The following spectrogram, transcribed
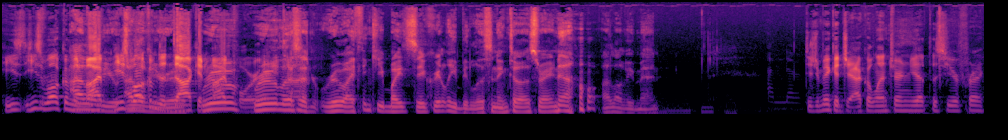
he's he's welcome in my you. he's I welcome you, to Rue. dock in Rue, my port. Rue, anytime. listen, Rue. I think you might secretly be listening to us right now. I love you, man. Did you make a jack o' lantern yet this year, Frank?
